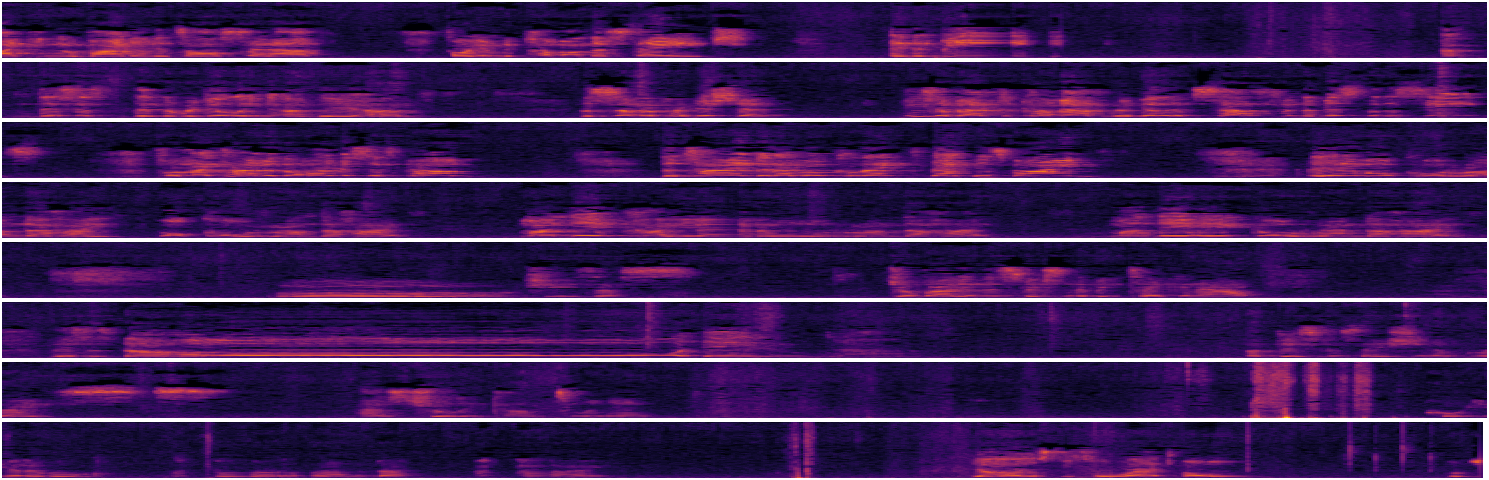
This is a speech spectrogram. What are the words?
liking of Biden that's all set up for him to come on the stage and it be. Uh, this is the, the revealing of the um, the son of perdition. He's about to come out and reveal himself in the midst of the seeds. For my time of the harvest has come. The time that I will collect, that is mine. Jesus. Joe Biden is fixing to be taken out. This is the whole end of dispensation of grace has truly come to an end. Y'all, it's before I told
